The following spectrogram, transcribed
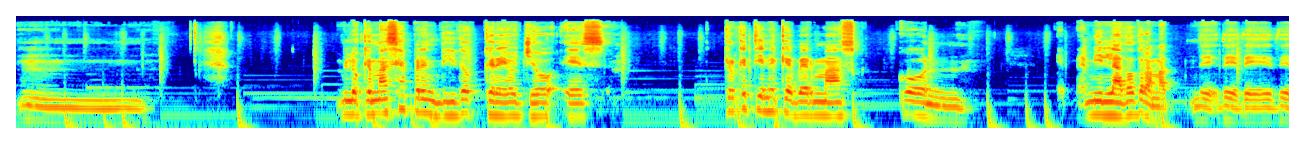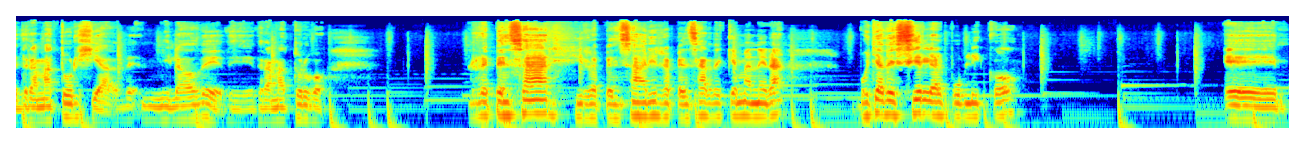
Mm, lo que más he aprendido, creo yo, es. Creo que tiene que ver más con mi lado drama- de, dramaturgia, mi lado de, de dramaturgo. Repensar y repensar y repensar de qué manera voy a decirle al público eh,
